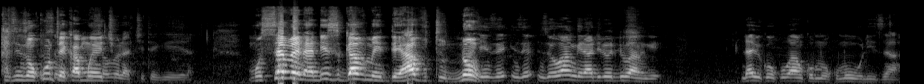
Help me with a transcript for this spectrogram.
Kati nze okunteekamu ekyo. Kitegeera. Museven and this government they have to know. Nze- owange landirodi wange ndabika okuba nkoma okumuwuliza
